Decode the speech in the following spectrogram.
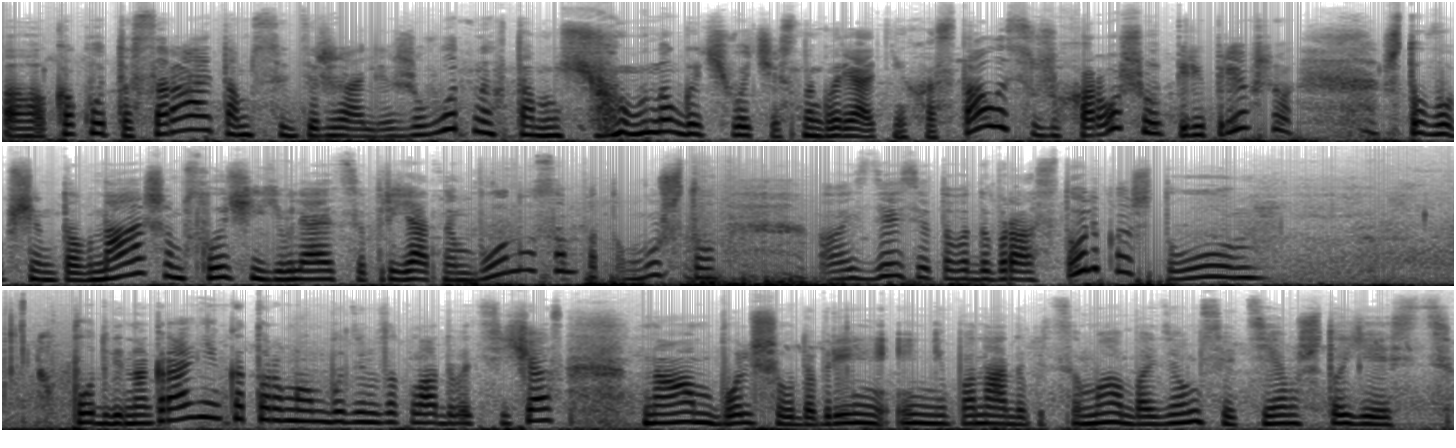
а, какой-то сарай, там содержали животных, там еще много чего, честно говоря, от них осталось, уже хорошего, перепревшего, что, в общем-то, в нашем случае является приятным бонусом, потому что а, здесь этого добра столько, что под виноградник, который мы будем закладывать сейчас, нам больше удобрений и не понадобится. Мы обойдемся тем, что есть.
